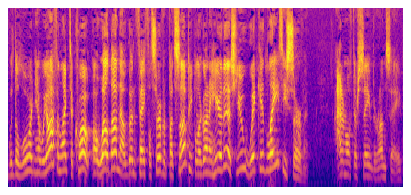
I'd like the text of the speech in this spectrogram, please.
Would the Lord, you know, we often like to quote, Oh, well done, thou good and faithful servant. But some people are going to hear this, You wicked, lazy servant. I don't know if they're saved or unsaved.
